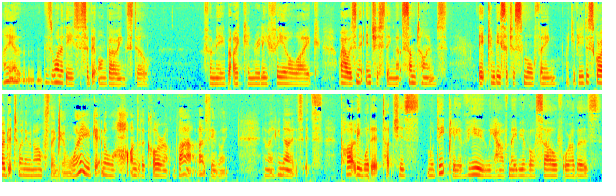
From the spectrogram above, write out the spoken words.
I think this is one of these. It's a bit ongoing still for me, but I can really feel like, wow, isn't it interesting that sometimes it can be such a small thing. Like if you described it to anyone else, they'd go, "Why are you getting all hot under the collar about that?" That seems like, I mean, who knows? It's partly what it touches more deeply, a view we have maybe of ourselves or others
